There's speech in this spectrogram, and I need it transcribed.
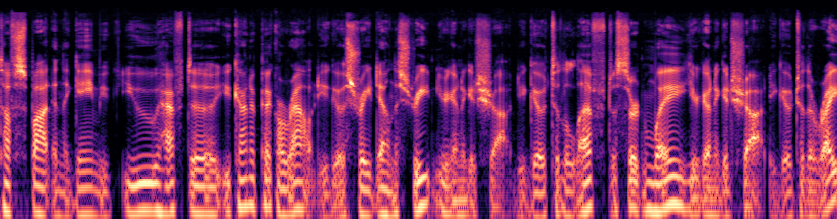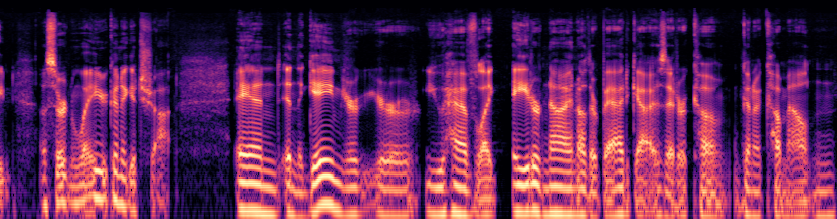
tough spot in the game. You you have to you kind of pick a route. You go straight down the street, you're going to get shot. You go to the left a certain way, you're going to get shot. You go to the right a certain way, you're going to get shot. And in the game, you're you're you have like eight or nine other bad guys that are come going to come out and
